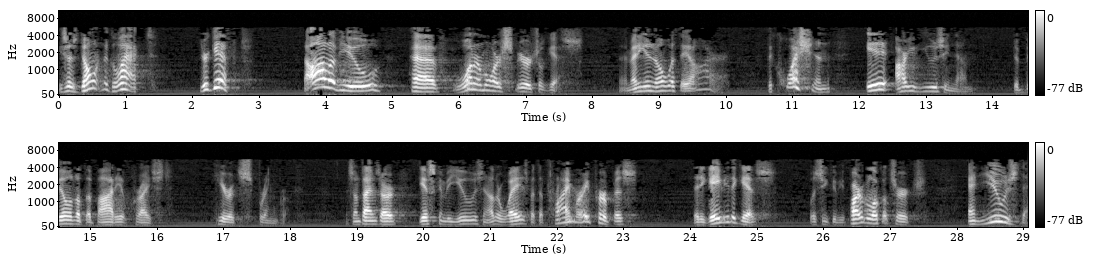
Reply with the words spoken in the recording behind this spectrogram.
he says, Don't neglect your gift. Now, all of you have one or more spiritual gifts. And many of you know what they are. The question is, are you using them to build up the body of Christ here at Springbrook? Sometimes our gifts can be used in other ways, but the primary purpose that He gave you the gifts was so you could be part of a local church and use them.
